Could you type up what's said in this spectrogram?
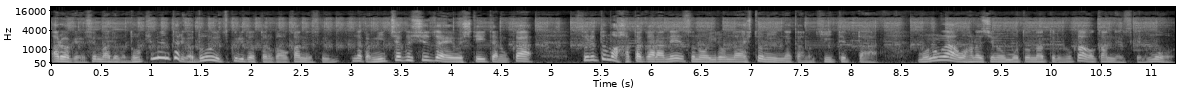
あるわけですね。まあでもドキュメンタリーがどういう作りだったのかわかんないですけど、なんか密着取材をしていたのか、それとも旗からねそのいろんな人になんかの聞いてったものがお話の元になってるのかわかんないですけども、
